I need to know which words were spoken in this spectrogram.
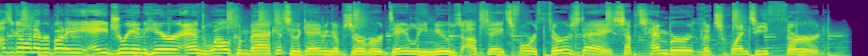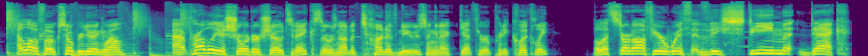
How's it going, everybody? Adrian here, and welcome back to the Gaming Observer Daily News Updates for Thursday, September the 23rd. Hello, folks. Hope you're doing well. Uh, probably a shorter show today because there was not a ton of news. I'm going to get through it pretty quickly. But let's start off here with the Steam Deck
